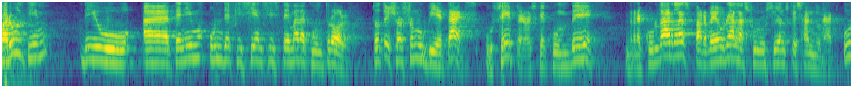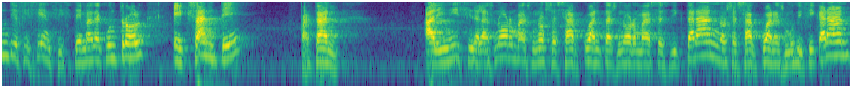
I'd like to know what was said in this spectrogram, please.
Per últim, diu, eh, tenim un deficient sistema de control. Tot això són obvietats, ho sé, però és que convé recordar-les per veure les solucions que s'han donat. Un deficient sistema de control ex ante, per tant, a l'inici de les normes no se sap quantes normes es dictaran, no se sap quan es modificaran,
